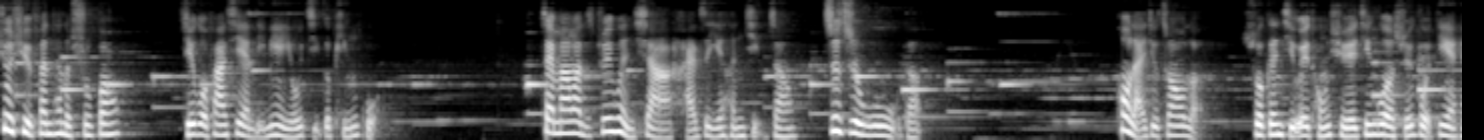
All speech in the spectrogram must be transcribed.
就去翻他的书包，结果发现里面有几个苹果。在妈妈的追问下，孩子也很紧张，支支吾吾的。后来就糟了，说跟几位同学经过水果店，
